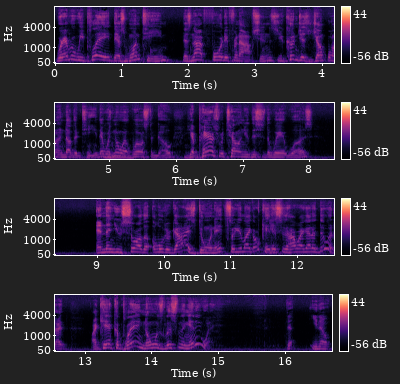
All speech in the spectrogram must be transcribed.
wherever we played, there's one team. There's not four different options. You couldn't just jump on another team. There was nowhere mm-hmm. else to go. Mm-hmm. Your parents were telling you this is the way it was, and then you saw the older guys doing it. So you're like, okay, this is how I got to do it. I I can't complain. No one's listening anyway. You know,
